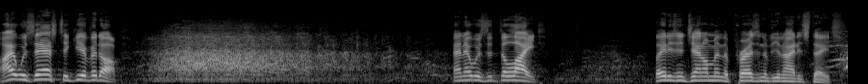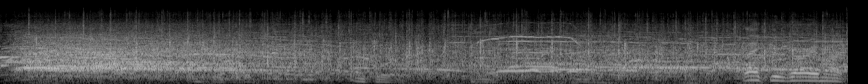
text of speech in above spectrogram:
I was asked to give it up. and it was a delight. Ladies and gentlemen, the President of the United States. Thank you. Thank you very much.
